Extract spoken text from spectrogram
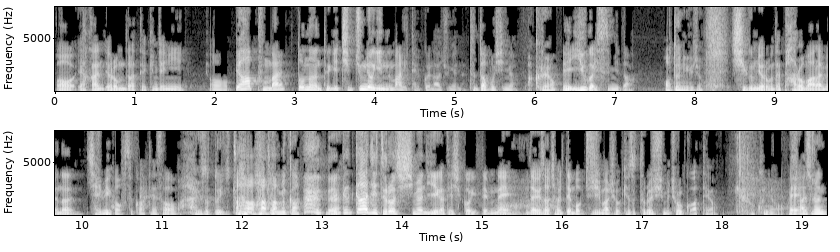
어 약간 여러분들한테 굉장히 어, 뼈 아픈 말 또는 되게 집중력이 있는 말이 될 거예요, 나중에는. 듣다 보시면. 아, 그래요? 예, 이유가 있습니다. 어떤 이유죠? 지금 여러분들 바로 말하면은 재미가 없을 것 같아서. 아, 여기서 또 이제 좀, 좀입니까? 네, 네, 끝까지 들어주시면 이해가 되실 거기 때문에 아... 일단 여기서 절대 멈추지 마시고 계속 들어주시면 좋을 것 같아요. 그렇군요. 네. 사실은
